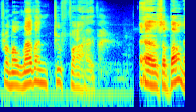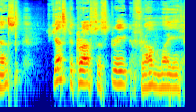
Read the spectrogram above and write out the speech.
from 11 to 5. As a bonus, just across the street from the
